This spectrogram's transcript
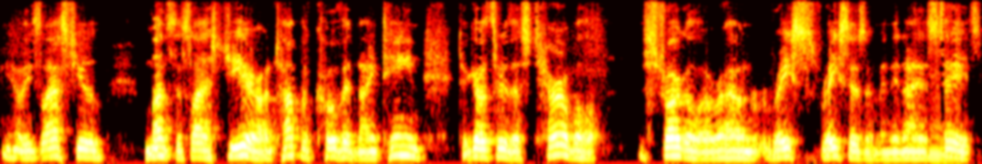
you know, these last few months this last year on top of COVID 19 to go through this terrible struggle around race racism in the United mm. States,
